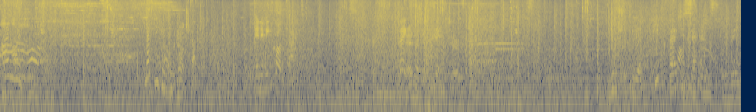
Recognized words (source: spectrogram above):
I'm with you. Let me get you patched up. Enemy contact. Thanks And for the assist. Turn. You should be at peak 30 seconds remaining.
